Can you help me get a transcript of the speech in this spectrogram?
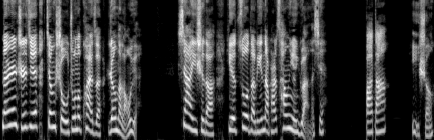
男人直接将手中的筷子扔得老远。下意识的也坐得离那盘苍蝇远了些，吧嗒一声，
